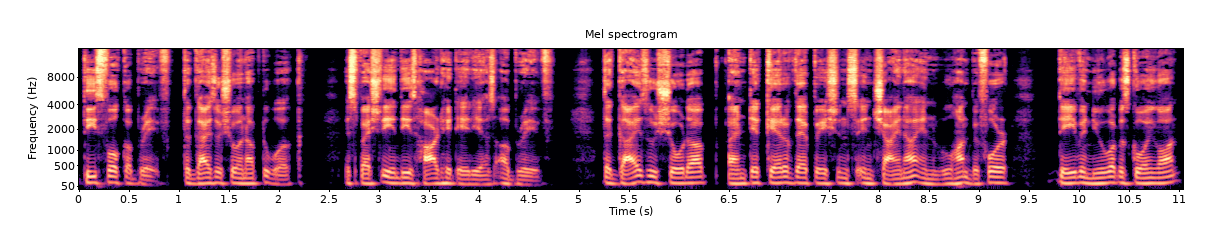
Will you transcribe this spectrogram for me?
these folk are brave. The guys who showing up to work, especially in these hard hit areas, are brave. The guys who showed up and took care of their patients in China, in Wuhan, before they even knew what was going on,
